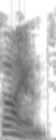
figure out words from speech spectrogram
science.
